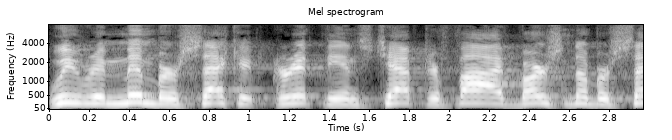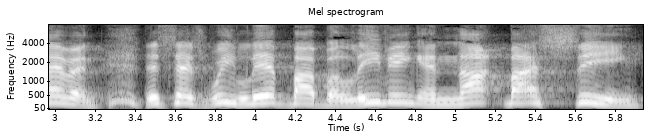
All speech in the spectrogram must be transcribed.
We remember 2 Corinthians chapter 5 verse number 7 that says we live by believing and not by seeing.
